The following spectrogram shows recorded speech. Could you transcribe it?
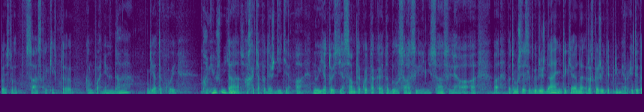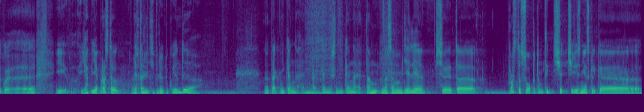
То есть вот в SaaS каких-то компаниях. Да, Я такой, конечно, да, есть. а хотя подождите, а, ну я, то есть я сам такой, так, а это был САС или не САС, или, а, а, а. потому что если ты говоришь, да, они такие, а на- расскажите пример, и ты такой, «Э-э-э». и я, я просто, это- Расскажите прям такой НДА. ну, так не канает, так, конечно, не канает. Там на самом деле все это просто с опытом. Ты через несколько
